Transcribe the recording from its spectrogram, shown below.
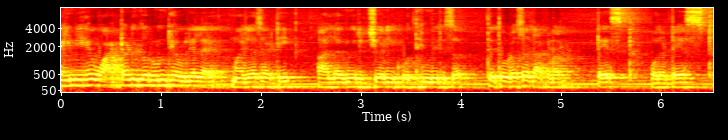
आईने हे वाटण करून ठेवलेलं आहे माझ्यासाठी आलं मिरची आणि कोथिंबीरचं ते थोडंसं टाकणार. टेस्ट फॉर द टेस्ट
